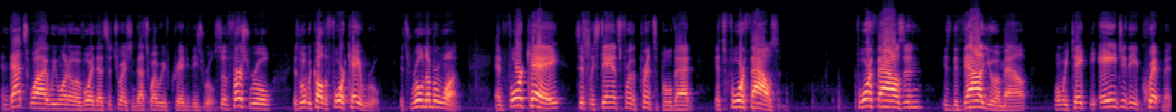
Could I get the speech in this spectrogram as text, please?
And that's why we want to avoid that situation. That's why we've created these rules. So the first rule is what we call the 4K rule. It's rule number one. And 4K simply stands for the principle that it's 4,000. 4,000 is the value amount when we take the age of the equipment,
